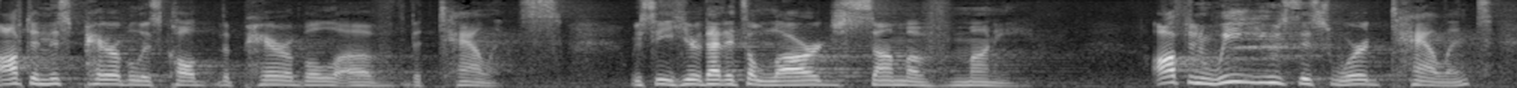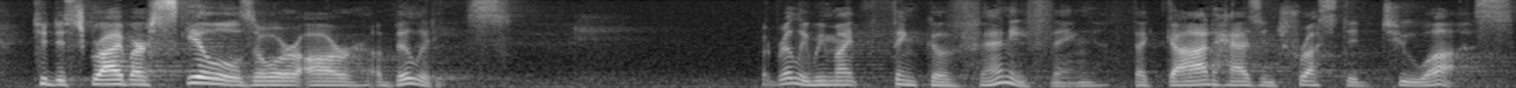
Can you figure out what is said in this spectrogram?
Often, this parable is called the parable of the talents. We see here that it's a large sum of money. Often, we use this word talent to describe our skills or our abilities. But really, we might think of anything that God has entrusted to us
